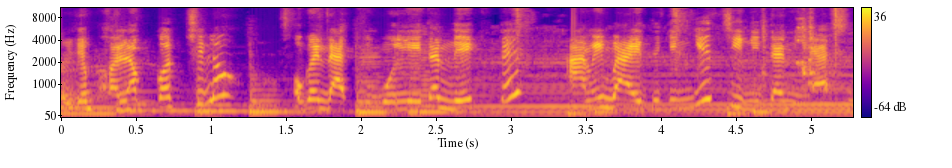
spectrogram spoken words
ওই যে ভলক করছিল, ওকে ডাকি, বলি, এটা দেখতে, আমি বাড়ি থেকে গিয়ে চিনিটা নিয়ে আসি।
